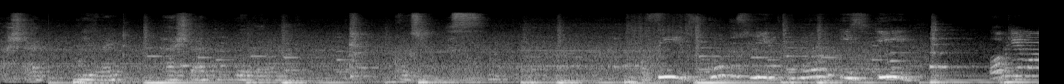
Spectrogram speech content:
Hashtag Eid night. Hashtag this. Please go to sleep. Tomorrow is Eid. Okay, mom.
